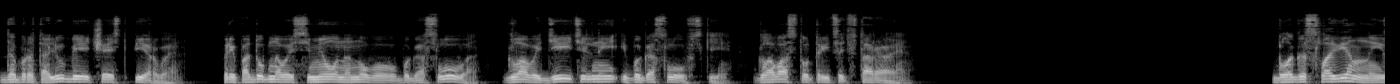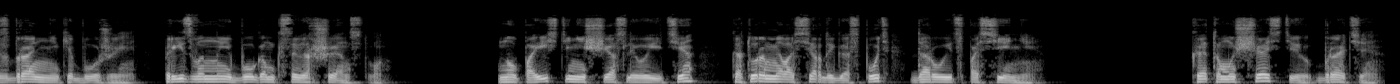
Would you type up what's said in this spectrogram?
добротолюбие, часть 1, преподобного Симеона Нового Богослова, главы деятельные и богословские, глава 132. Благословенные избранники Божии, призванные Богом к совершенству. Но поистине счастливы и те, которым милосердный Господь дарует спасение. К этому счастью, братья,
